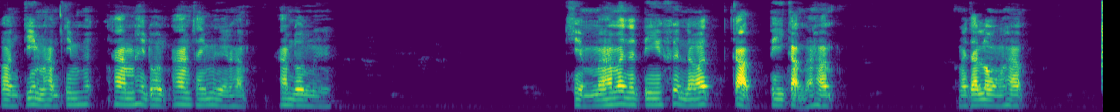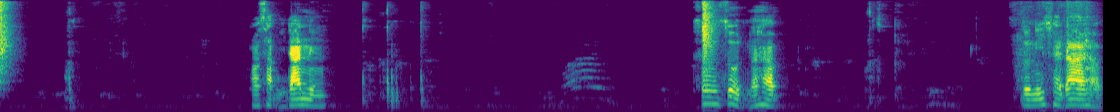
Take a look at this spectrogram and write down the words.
ก่อนจิ้มนะครับ จิ้มห้ามให้โดนห้ามใช้มือนะครับ ห้ามโดนมือ เข็มนะครับ มันจะตีขึ้นแล้วก็กลับตีกลับนะครับ มันจะลงครับพอสับอีกด้านหนึ่งครึ่งสุดนะครับ ตัวนี้ใช้ได้ครับ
